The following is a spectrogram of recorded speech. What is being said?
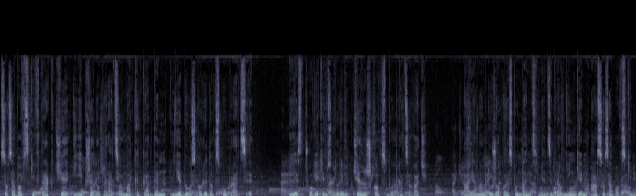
Sosabowski w trakcie i przed operacją Market Garden nie był skory do współpracy i jest człowiekiem, z którym ciężko współpracować. A ja mam dużo korespondencji między Browningiem a Sosabowskim,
